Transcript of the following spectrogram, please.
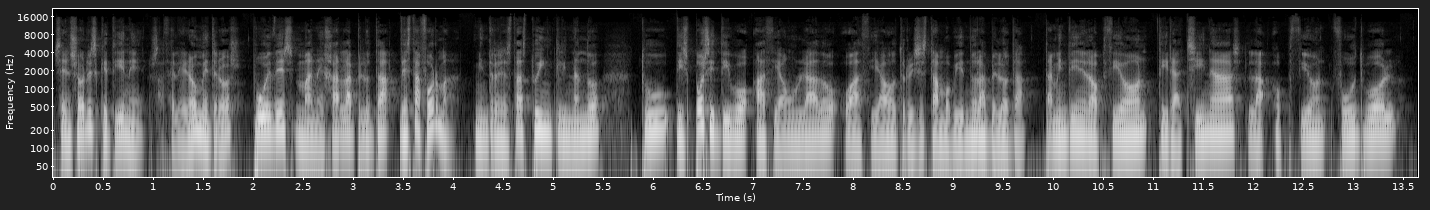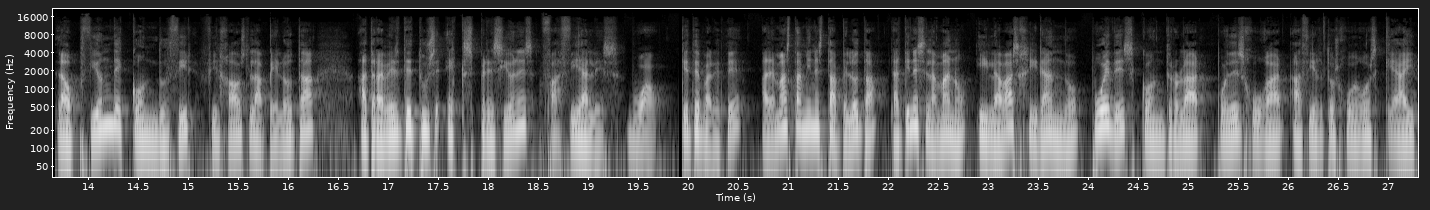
sensores que tiene, los acelerómetros, puedes manejar la pelota de esta forma, mientras estás tú inclinando tu dispositivo hacia un lado o hacia otro y se está moviendo la pelota. También tiene la opción tirachinas, la opción fútbol, la opción de conducir, fijaos, la pelota a través de tus expresiones faciales. ¡Wow! ¿Qué te parece? Además también esta pelota la tienes en la mano y la vas girando, puedes controlar, puedes jugar a ciertos juegos que hay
